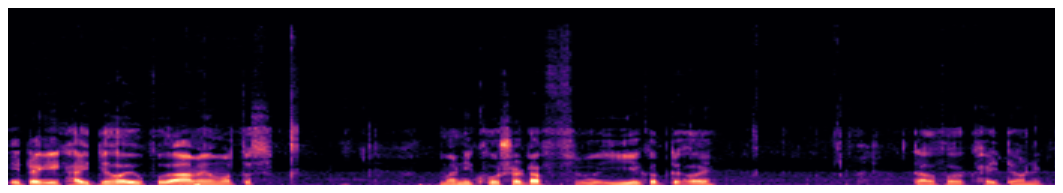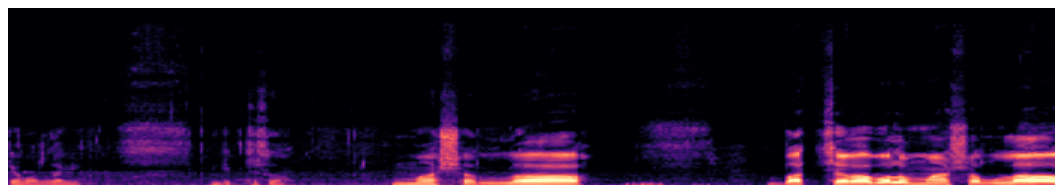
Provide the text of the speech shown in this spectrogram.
এটাকে খাইতে হয় পুরো আমের মতো। মানে খোসাটা ইয়ে করতে হয়। তারপর খাইতে অনেকটা ভালো লাগে। দেখতেছো? মাশাল্লাহ। বাচ্চারা বলো মাশাল্লাহ।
